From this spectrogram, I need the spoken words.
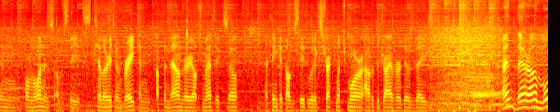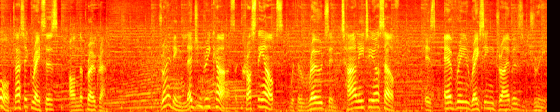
in Formula One is obviously it's accelerator and brake and up and down, very automatic, so I think it obviously it would extract much more out of the driver those days. And there are more classic races on the program. Driving legendary cars across the Alps with the roads entirely to yourself is every racing driver's dream.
